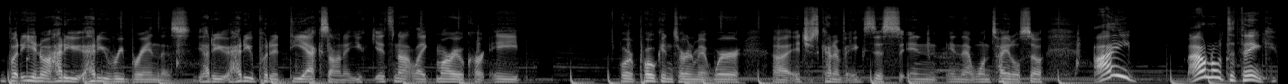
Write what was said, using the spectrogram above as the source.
but you know how do you how do you rebrand this? How do you how do you put a DX on it? You, it's not like Mario Kart 8 or Pokken tournament where uh, it just kind of exists in in that one title. So I I don't know what to think.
